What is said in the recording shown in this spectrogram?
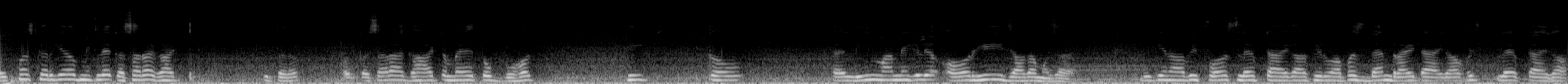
ब्रेकफास्ट करके अब निकले कसारा घाट की तरफ़। और कसारा घाट में तो बहुत ही लीन मारने के लिए और ही ज़्यादा मज़ा है। लेकिन अभी फ़र्स्ट लेफ़्ट आएगा, फिर वापस देन राइट आएगा, फिर लेफ़्ट आएगा।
